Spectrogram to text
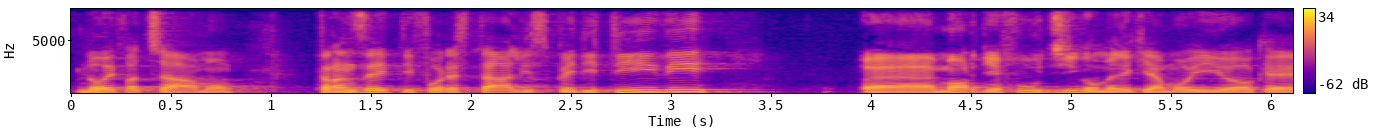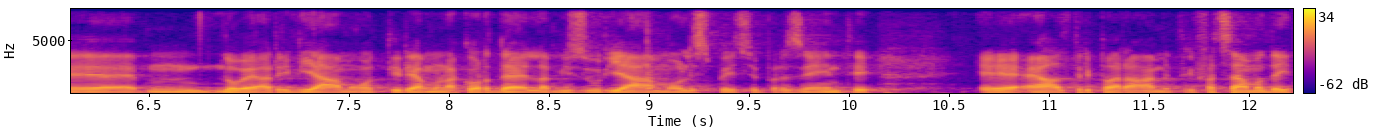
Noi facciamo transetti forestali speditivi, eh, mordi e fuggi come li chiamo io, che, mh, dove arriviamo, tiriamo una cordella, misuriamo le specie presenti e, e altri parametri. Facciamo dei,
